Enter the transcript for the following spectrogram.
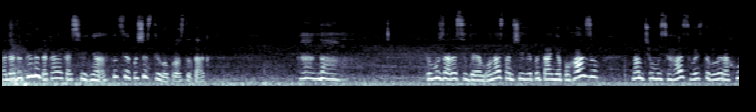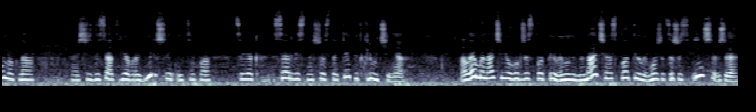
А для дитини така якась фігня. Ну це пощастило просто так. Да. Тому зараз ідемо. У нас там ще є питання по газу. Нам чомусь газ виставили рахунок на е, 60 євро більше, і типа це як сервісне щось таке підключення. Але ми наче його вже сплатили. Ну не наче, а сплатили. Може це щось інше вже.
